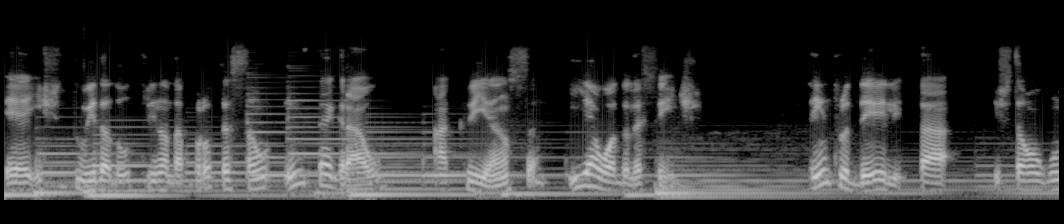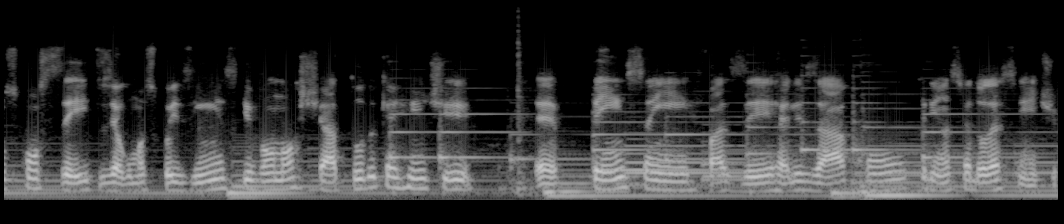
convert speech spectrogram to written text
é instituída a doutrina da proteção integral à criança e ao adolescente. Dentro dele tá, estão alguns conceitos e algumas coisinhas que vão nortear tudo que a gente é, pensa em fazer, realizar com criança e adolescente.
